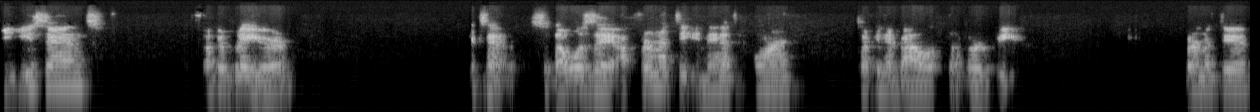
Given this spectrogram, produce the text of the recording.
he isn't a soccer player, etc. So that was the affirmative and negative form talking about the verb be. Affirmative.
